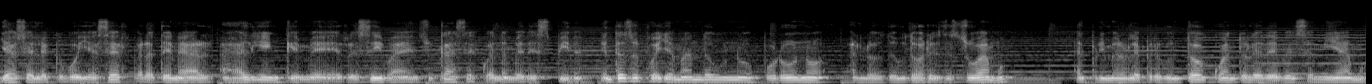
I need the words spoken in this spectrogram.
Ya sé lo que voy a hacer para tener a alguien que me reciba en su casa cuando me despidan. Entonces fue llamando uno por uno a los deudores de su amo al primero le preguntó, ¿cuánto le debes a mi amo?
